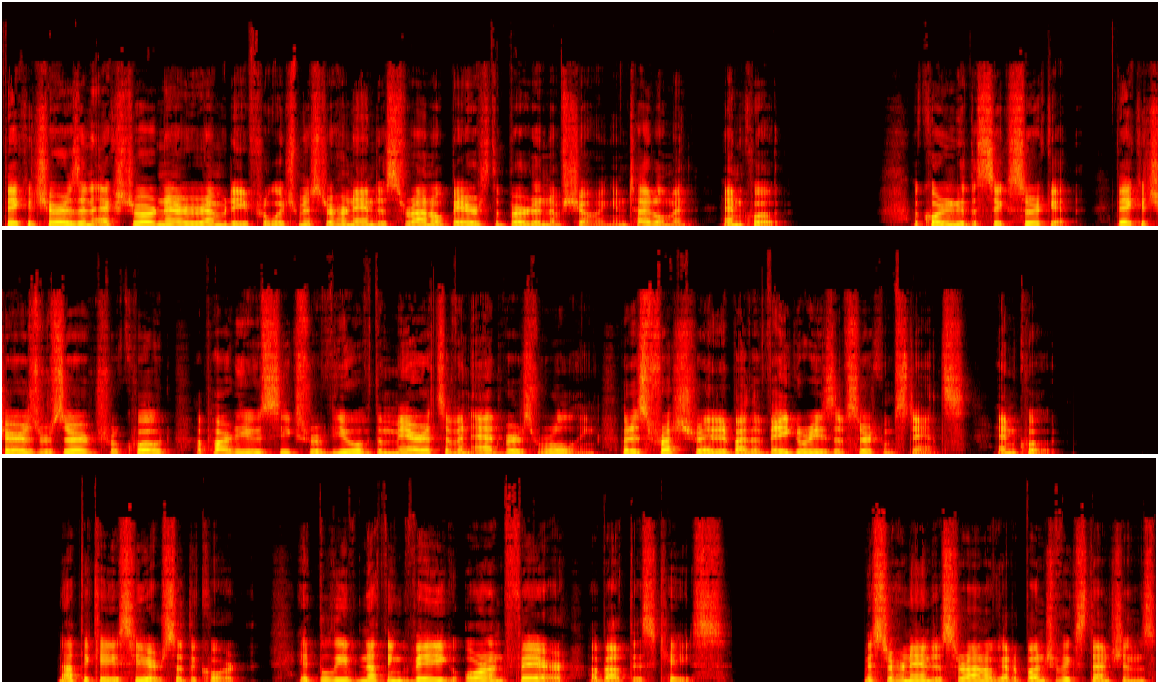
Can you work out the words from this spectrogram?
Vacatur is an extraordinary remedy for which Mr. Hernandez Serrano bears the burden of showing entitlement. According to the Sixth Circuit, Vacatur is reserved for, quote, a party who seeks review of the merits of an adverse ruling, but is frustrated by the vagaries of circumstance, end quote. Not the case here, said the court. It believed nothing vague or unfair about this case. Mr. Hernandez Serrano got a bunch of extensions,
